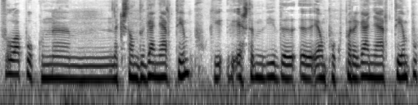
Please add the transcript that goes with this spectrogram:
Falou há pouco na, na questão de ganhar tempo, que esta medida é um pouco para ganhar tempo.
